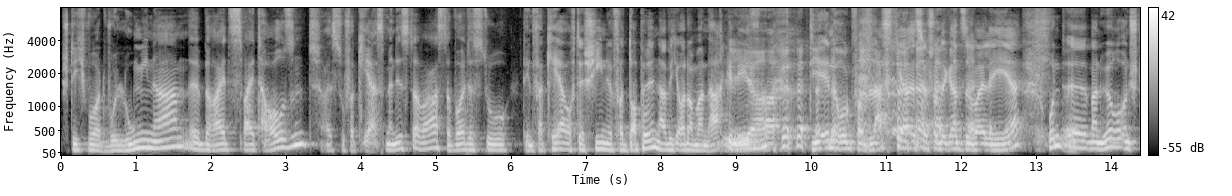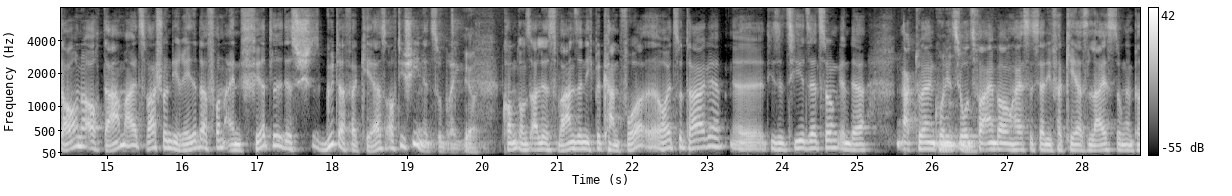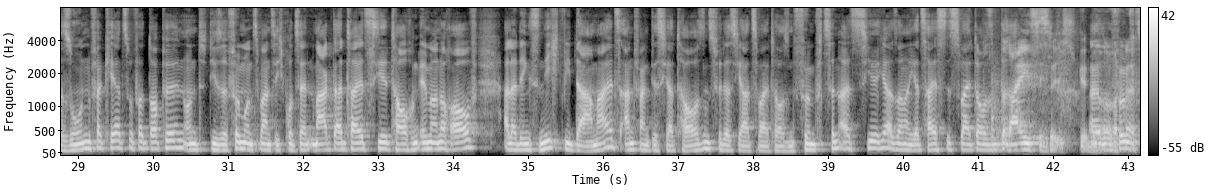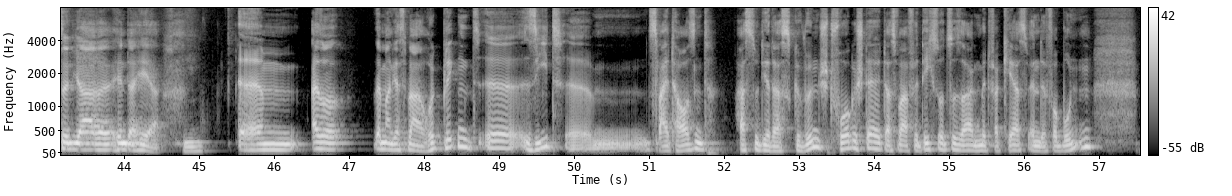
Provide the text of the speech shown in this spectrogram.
Stichwort Volumina. Äh, bereits 2000, als du Verkehrsminister warst, da wolltest du den Verkehr auf der Schiene verdoppeln, habe ich auch nochmal nachgelesen. Ja. Die Erinnerung verblasst ja, ist ja schon eine ganze Weile her. Und äh, man höre und staune, auch damals war schon die Rede davon, ein Viertel des Güterverkehrs auf die Schiene zu bringen. Ja. Kommt uns alles wahnsinnig bekannt vor äh, heutzutage. Äh, diese Zielsetzung in der aktuellen Koalitionsvereinbarung heißt es ja, die Verkehrsleistung im Personenverkehr zu verdoppeln. Und diese 25 Prozent Marktanteilsziel tauchen immer noch auf. Allerdings nicht wie damals damals, Anfang des Jahrtausends, für das Jahr 2015 als Zieljahr, sondern jetzt heißt es 2030. Genau. Also 15 Jahre hinterher. Hm. Ähm, also wenn man jetzt mal rückblickend äh, sieht, äh, 2000 hast du dir das gewünscht, vorgestellt, das war für dich sozusagen mit Verkehrswende verbunden.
